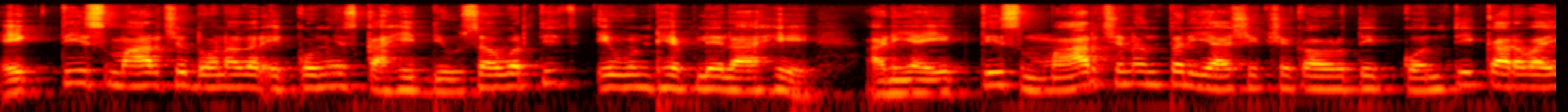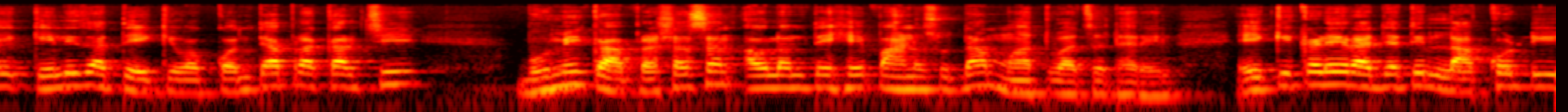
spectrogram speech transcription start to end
एकतीस मार्च दोन हजार एकोणवीस काही दिवसावरतीच येऊन ठेपलेला आहे आणि या एकतीस मार्चनंतर या शिक्षकावरती कोणती कारवाई केली जाते किंवा कोणत्या प्रकारची भूमिका प्रशासन अवलंबते हे पाहणंसुद्धा महत्त्वाचं ठरेल. एकीकडे राज्यातील लाखो D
